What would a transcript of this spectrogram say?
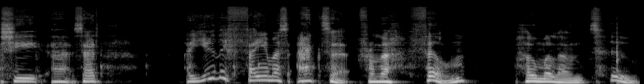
she uh, said, are you the famous actor from the film Home Alone 2?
